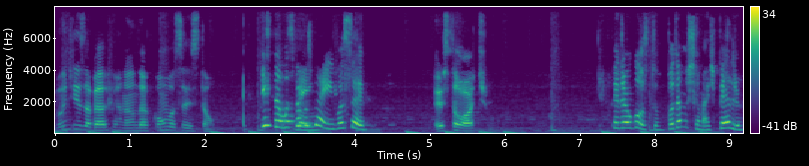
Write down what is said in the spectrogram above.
Bom dia, Isabela e Fernanda, como vocês estão? Estamos bem. Estamos bem, e você? Eu estou ótimo. Pedro Augusto, podemos chamar de Pedro?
